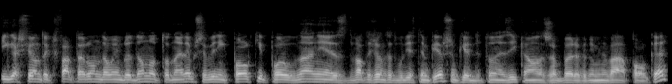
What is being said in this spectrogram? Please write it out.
Iga Świątek, czwarta runda Wimbledonu to najlepszy wynik Polki. Porównanie z 2021, kiedy Tunezyjka Ons wyeliminowała Polkę.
